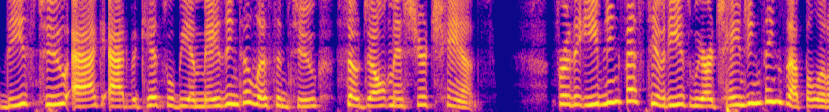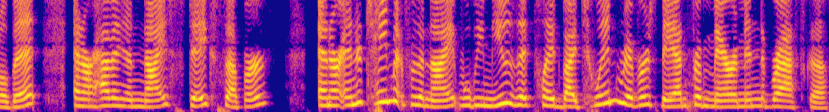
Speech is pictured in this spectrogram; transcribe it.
These two ag advocates will be amazing to listen to, so don't miss your chance. For the evening festivities, we are changing things up a little bit and are having a nice steak supper. And our entertainment for the night will be music played by Twin Rivers Band from Merriman, Nebraska.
